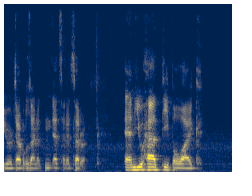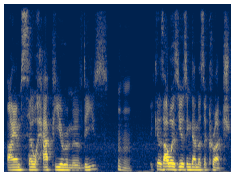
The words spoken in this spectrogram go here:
you're a terrible designer," etc., etc. And you had people like, "I am so happy you removed these Mhm. because I was using them as a crutch,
